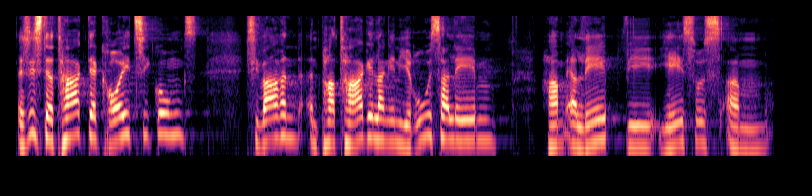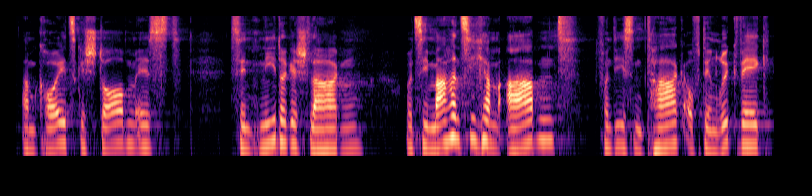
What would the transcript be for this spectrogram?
Es ist der Tag der Kreuzigung. Sie waren ein paar Tage lang in Jerusalem, haben erlebt, wie Jesus am, am Kreuz gestorben ist, sind niedergeschlagen und sie machen sich am Abend von diesem Tag auf den Rückweg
